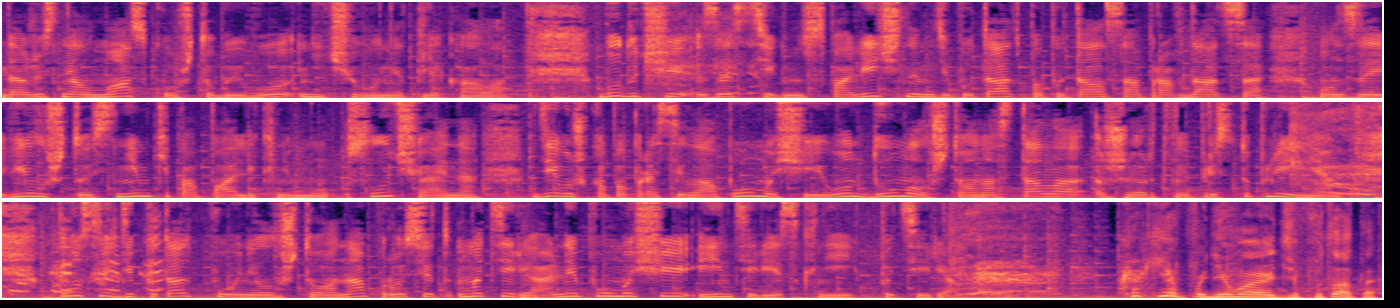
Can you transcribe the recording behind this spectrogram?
Даже снял маску, чтобы его ничего не отвлекало. Будучи застигнут с поличным, депутат попытался оправдаться. Он заявил, что снимки попали к нему случайно. Девушка попросила о помощи, и он думал, что она стала жертвой преступления. После депутат понял, что она просит материальной помощи и интерес к ней потерял. Как я понимаю депутата?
